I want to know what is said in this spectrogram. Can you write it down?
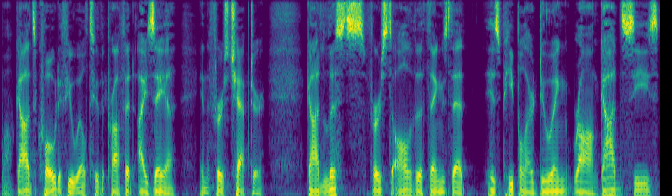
well, God's quote, if you will, to the prophet Isaiah in the first chapter. God lists first all of the things that his people are doing wrong. God sees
